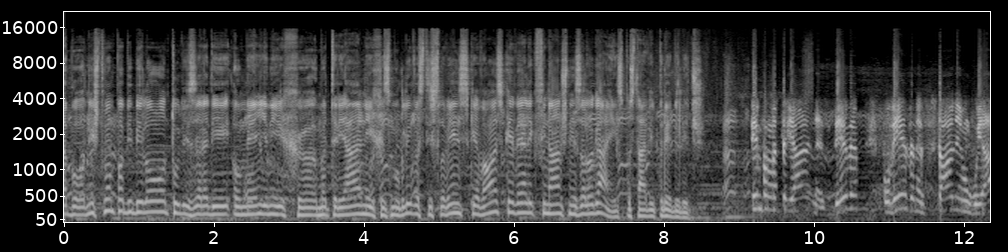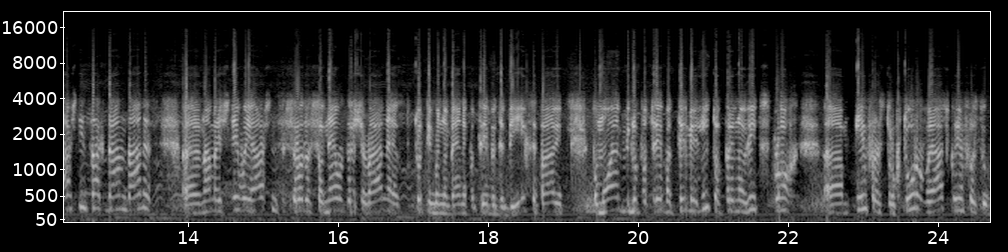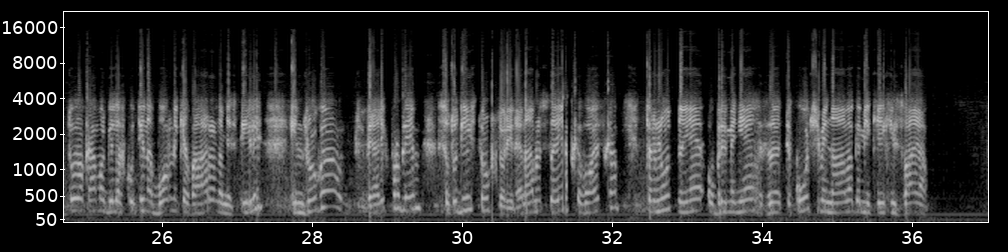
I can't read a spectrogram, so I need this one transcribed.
Naborništvom pa bi bilo tudi zaradi omenjenih eh, materialnih zmogljivosti slovenske vojske velik finančni zalogaj, izpostavi Predelič. Tem pa materialne zadeve povezane z stanjem v vojašnicah dan danes. Uh, namreč te vojašnice seveda so neozdrževane, tudi nima nobene potrebe, da bi jih, se pravi, po mojem bi bilo potreba temeljito prenoviti sploh um, infrastrukturo, vojaško infrastrukturo, kamor bi lahko te nabornike varno namestili. In drugo, velik problem so tudi inštruktori. Ne? Namreč slovenska vojska trenutno je obremenjena z tekočimi nalogami, ki jih izvaja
